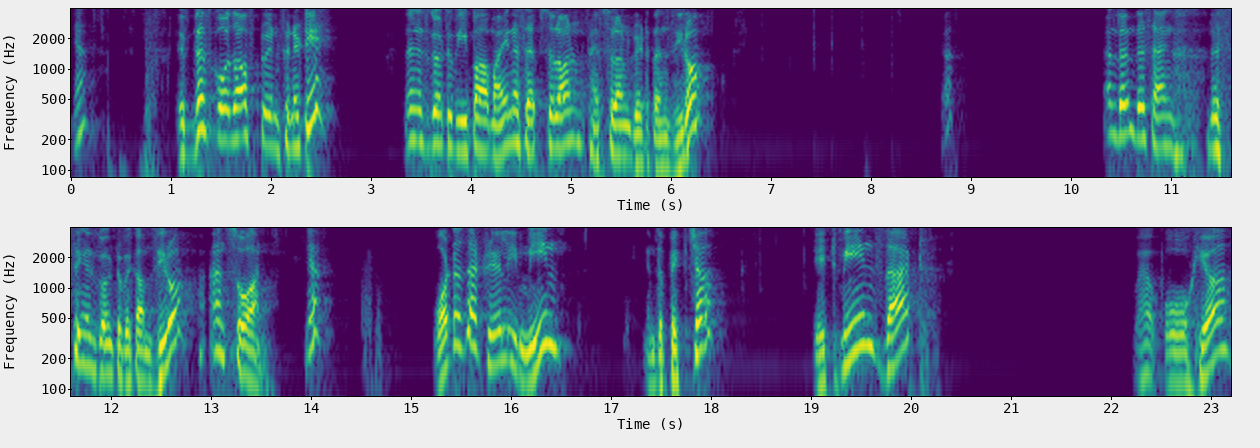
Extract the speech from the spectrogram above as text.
Yeah. If this goes off to infinity, then it's going to be e power minus epsilon, epsilon greater than zero. Yeah. And then this, this thing is going to become zero, and so on. Yeah. What does that really mean? in the picture, it means that you have O here,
